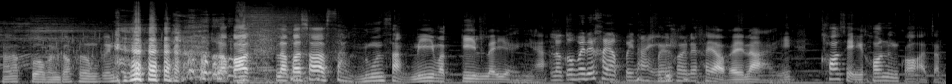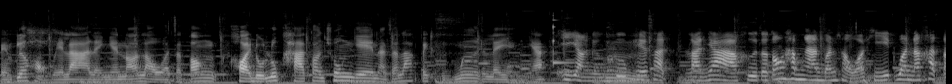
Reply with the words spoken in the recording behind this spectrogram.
น้ำหนักตัวมันก็เพิ่มขึ้น แล้วก็เราก็ชอบสั่งนู่นสั่งนี่มากินอะไรอย่างเงี้ย แล้วก็ไม่ได้ขยับไปไหน ไม่ค่อยได้ขยับไปไหน ข้อเสียอีกข้อหนึ่งก็อาจจะเป็นเรื่องของเวลาอะไรเงี้ยเนาะ เราอาจจะต้องคอยดูลูกค้าตอนช่วงเย็นอาจจะลากไปถึงมืดอะไรอย่างเงี้ย อีกอย่างหนึ่งคืออมเภสัชร้านยาคือจะต้องทำงานวันเสาร์อาทิตย์วันนักขัต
